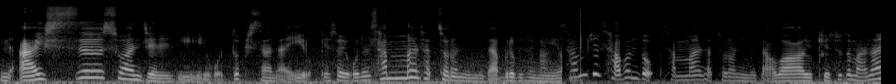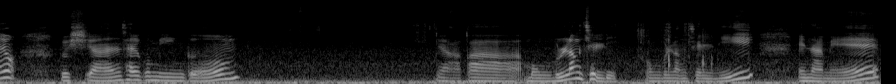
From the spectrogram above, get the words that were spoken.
이는 아이스 수완 젤리 이것도 비싼 아이 이렇게 해서 이거는 34,000원입니다. 무료 배송이에요. 34번도 34,000원입니다. 와, 이 개수도 많아요. 로시안 살구미 임금 야가 몽블랑 젤리 몽블랑 젤리 에나멜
